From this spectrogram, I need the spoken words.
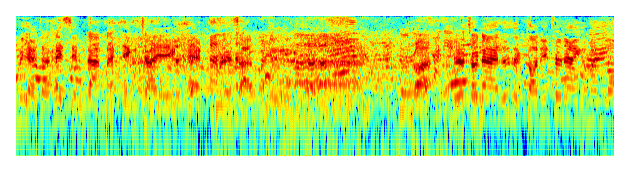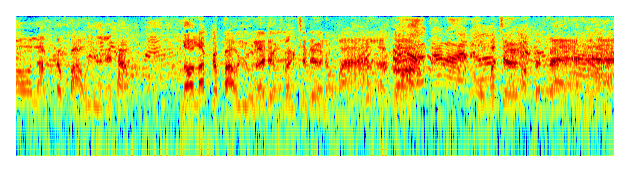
ไม่อยากจะให้เสียงดังนะเกรงใจแขกผู้โดยสารคนอื่นอ่าก็เดี๋ยวเจ้านายรู้สึกตอนนี้เจ้านายกำลังรอรับกระเป๋าอยู่นะครับ รอรับกระเป๋าอยู่แล้วเดี๋ยวกำลังจะเดินออกมา แล้วก็คงมาเจอกับแฟนๆนะฮะ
